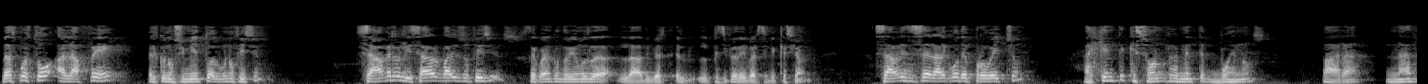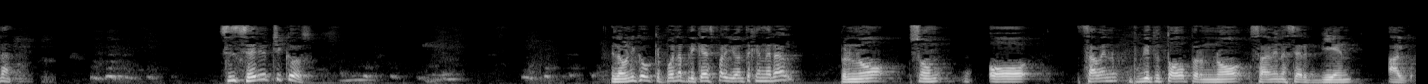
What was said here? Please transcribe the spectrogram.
¿Le has puesto a la fe el conocimiento de algún oficio? ¿Sabes realizar varios oficios? ¿Se acuerdan cuando vimos el, principio de diversificación? ¿Sabes hacer algo de provecho? Hay gente que son realmente buenos para nada. ¿Es en serio, chicos? Lo único que pueden aplicar es para ayudante general, pero no son, o saben un poquito todo, pero no saben hacer bien algo.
